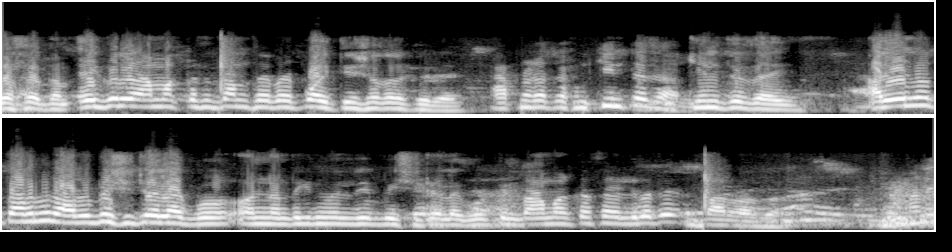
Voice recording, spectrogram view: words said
বেচার দাম। এইগুলো আমার কাছে দাম চাই ভাই পঁয়ত্রিশ হাজার করে। আপনারা যখন কিনতে যান? কিনতে যাই। আর এই জন্য তারপর আরও বেশিটা লাগবো অন্যান্য কিনলে বেশিটা লাগবো কিন্তু আমার কাছে বারো হাজার। মানে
